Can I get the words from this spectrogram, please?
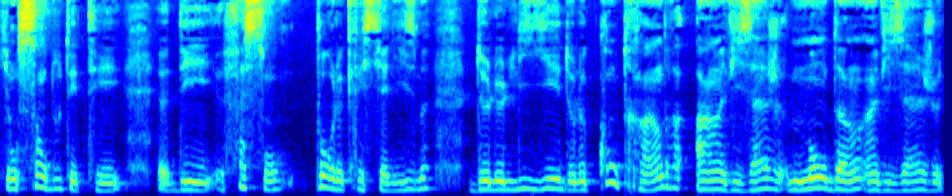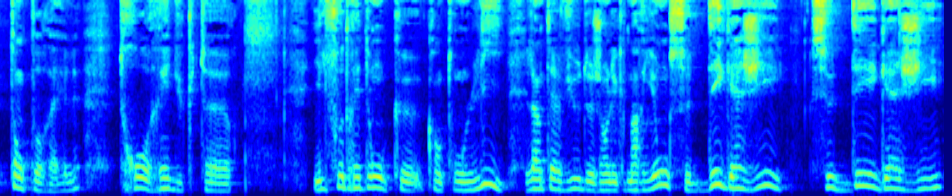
qui ont sans doute été euh, des façons pour le christianisme de le lier, de le contraindre à un visage mondain, un visage temporel, trop réducteur. Il faudrait donc, quand on lit l'interview de Jean-Luc Marion, se dégager se dégager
